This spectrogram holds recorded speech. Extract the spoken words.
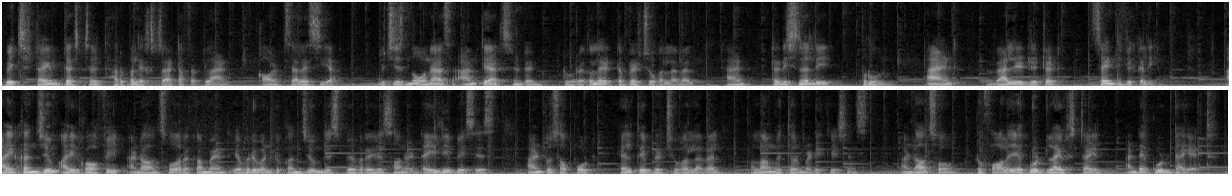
which time tested herbal extract of a plant called Salacia which is known as antioxidant to regulate the blood sugar level and traditionally proven and validated scientifically. I consume iCoffee and also recommend everyone to consume these beverages on a daily basis and to support healthy blood sugar level along with your medications and also to follow a good lifestyle and a good diet.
